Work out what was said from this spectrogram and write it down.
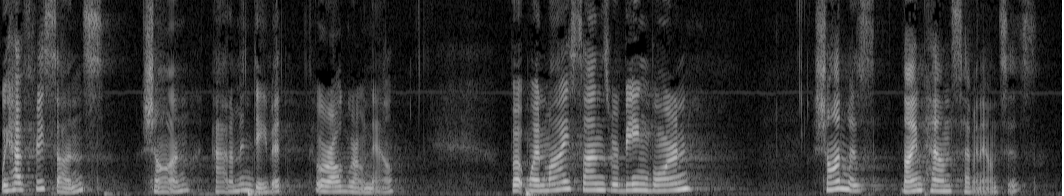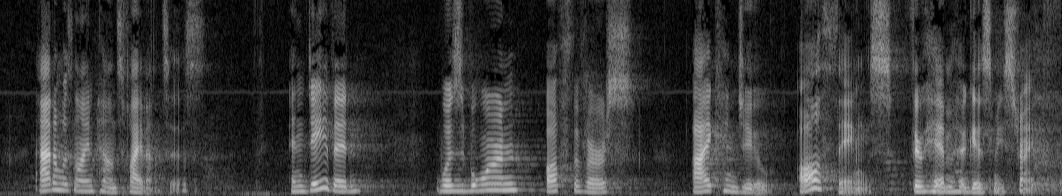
We have three sons Sean, Adam, and David, who are all grown now. But when my sons were being born, Sean was nine pounds, seven ounces. Adam was nine pounds, five ounces. And David was born off the verse, I can do all things through him who gives me strength.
